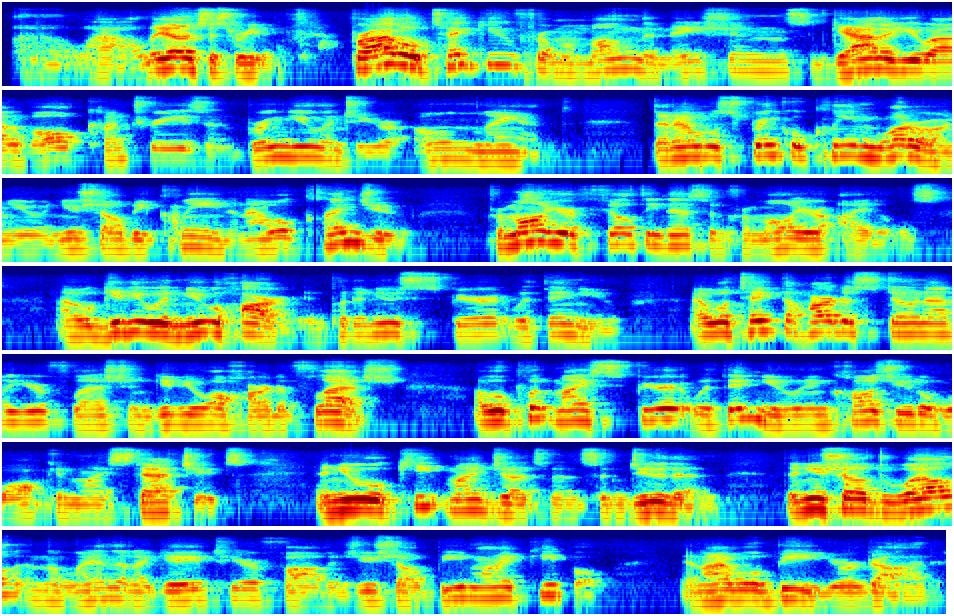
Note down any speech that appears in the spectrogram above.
Oh, wow. Let's just read it. For I will take you from among the nations, gather you out of all countries, and bring you into your own land. Then I will sprinkle clean water on you, and you shall be clean, and I will cleanse you from all your filthiness and from all your idols. I will give you a new heart and put a new spirit within you. I will take the heart of stone out of your flesh and give you a heart of flesh I will put my spirit within you and cause you to walk in my statutes, and you will keep my judgments and do them. Then you shall dwell in the land that I gave to your fathers. You shall be my people, and I will be your God.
